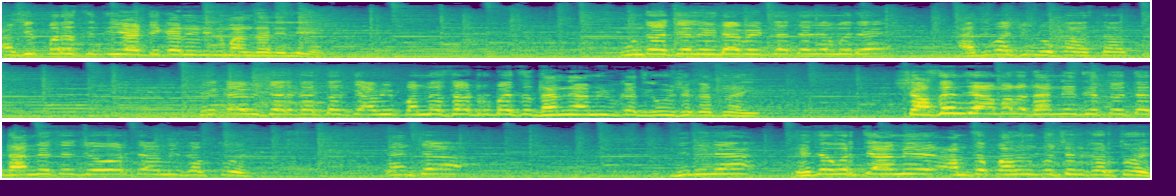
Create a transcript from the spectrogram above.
अशी परिस्थिती या ठिकाणी निर्माण झालेली आहे. उंदराच्या लेंड्या भेटल्या त्याच्यामध्ये आदिवासी लोक असतात. ते काय विचार करतात की आम्ही पन्नास साठ रुपयाचं धान्य आम्ही विकत घेऊ शकत नाही. शासन जे आम्हाला धान्य देतोय त्या धान्याच्या जीवावरती आम्ही जगतोय. त्यांच्या दिलेल्या ह्याच्यावरती आम्ही आमचं पालनपोषण करतोय.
